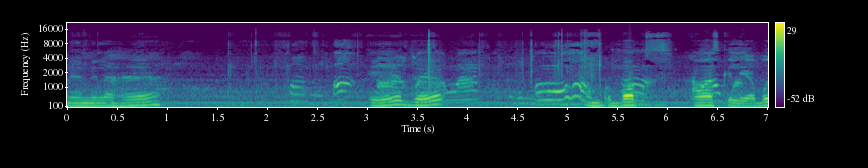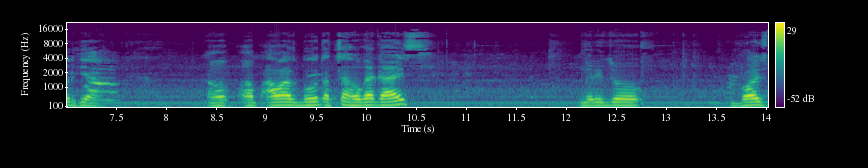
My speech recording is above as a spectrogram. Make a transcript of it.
ये मिला है। ये जो हमको बॉक्स आवाज़ के लिए, बढ़िया। अब अब आवाज़ बहुत अच्छा होगा गाइस मेरी जो वॉइस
